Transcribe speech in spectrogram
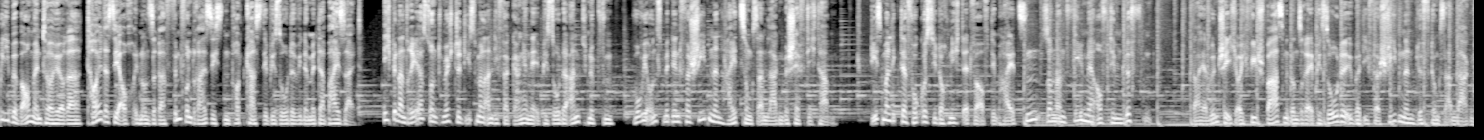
liebe Baumentor-Hörer, toll, dass ihr auch in unserer 35. Podcast-Episode wieder mit dabei seid. Ich bin Andreas und möchte diesmal an die vergangene Episode anknüpfen, wo wir uns mit den verschiedenen Heizungsanlagen beschäftigt haben. Diesmal liegt der Fokus jedoch nicht etwa auf dem Heizen, sondern vielmehr auf dem Lüften. Daher wünsche ich euch viel Spaß mit unserer Episode über die verschiedenen Lüftungsanlagen.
